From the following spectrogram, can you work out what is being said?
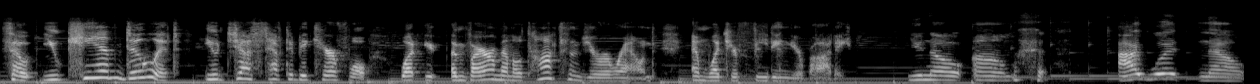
So you can do it. You just have to be careful what environmental toxins you're around and what you're feeding your body. You know, um I would now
